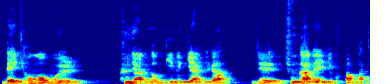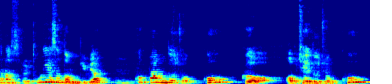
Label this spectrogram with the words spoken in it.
내 경험을 그냥 넘기는 게 아니라 이제 중간에 이제 쿠팡 파트너스를 통해서 넘기면 음. 쿠팡도 좋고 그 업체도 좋고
